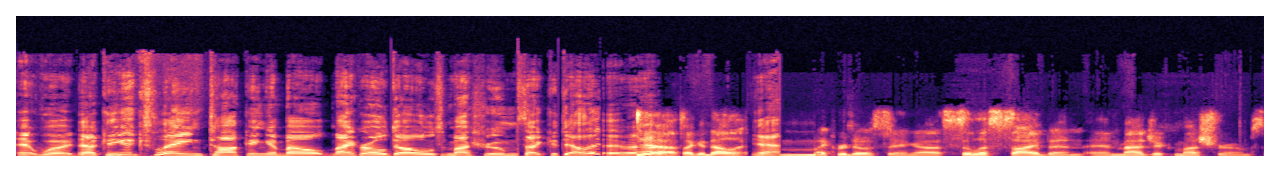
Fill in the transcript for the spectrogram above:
It would. Now, can you explain talking about microdose mushroom psychedelic? Uh, Yeah, psychedelic. Yeah. Microdosing, uh, psilocybin, and magic mushrooms.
